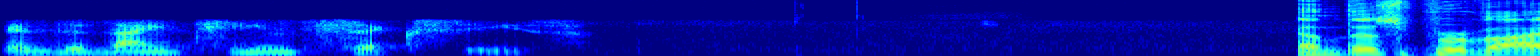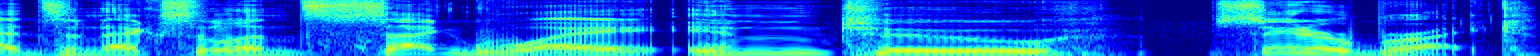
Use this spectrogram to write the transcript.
in the 1960s. And this provides an excellent segue into Cedar Break.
